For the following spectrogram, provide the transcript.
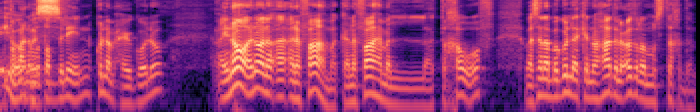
أيوه طبعا بس... المطبلين كلهم حيقولوا I know أنا أنا فاهمك أنا فاهم التخوف بس أنا بقول لك إنه هذا العذر المستخدم.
